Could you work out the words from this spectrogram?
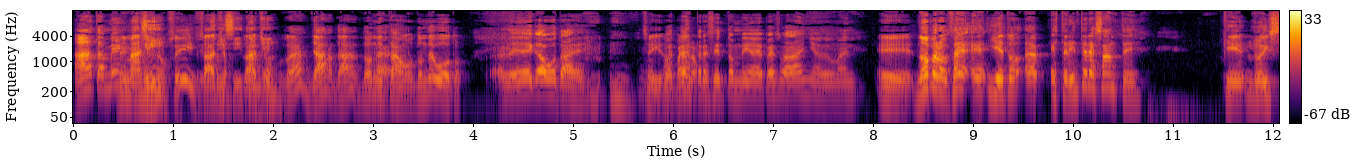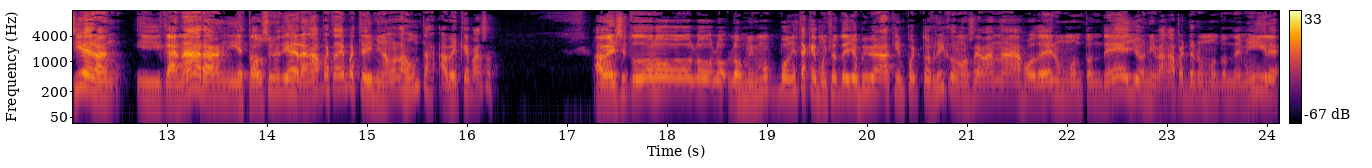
Ah, también. Me imagino, Sí, sí, sí, Sacho, sí, Sacho, también. ya, ya, ya, ¿dónde Ah. estamos? ¿Dónde voto? La ley de cabotaje. Sí, no, Cuestan pero, 300 millones de pesos al año de una... eh, no, pero o sea, eh, y esto, eh, estaría interesante que lo hicieran y ganaran y Estados Unidos dijeran, ah, pues está bien, pues te eliminamos la Junta, a ver qué pasa. A ver si todos lo- lo- lo- los mismos bonistas, que muchos de ellos viven aquí en Puerto Rico, no se van a joder un montón de ellos, ni van a perder un montón de miles.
